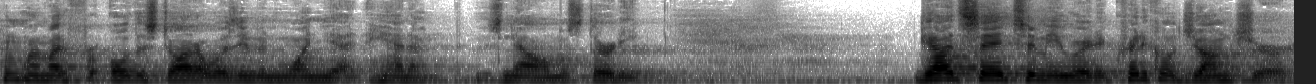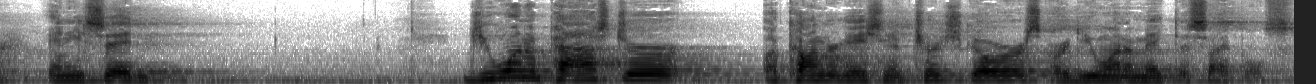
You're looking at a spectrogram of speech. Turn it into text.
When my oldest daughter wasn't even one yet, Hannah, who's now almost 30. God said to me, We're at a critical juncture, and He said, Do you want to pastor a congregation of churchgoers, or do you want to make disciples?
